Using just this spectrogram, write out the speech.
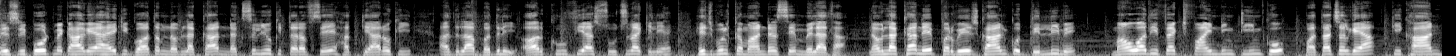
इस रिपोर्ट में कहा गया है कि गौतम नवलखा नक्सलियों की तरफ़ से हथियारों की अदला बदली और खुफिया सूचना के लिए हिजबुल कमांडर से मिला था। नवलखा ने परवेज खान को दिल्ली में माओवादी फैक्ट फाइंडिंग टीम को पता चल गया कि खान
